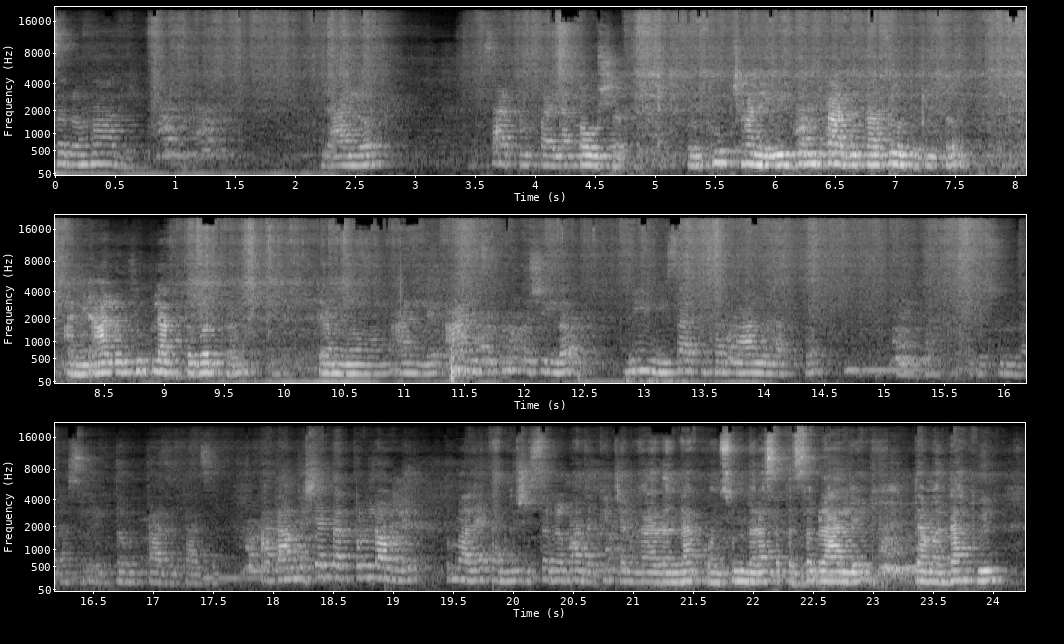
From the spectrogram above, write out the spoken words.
सगळं महाग आहे हे आलं. साठ रुपयाला पावशर. पण खूप छान आहे. एकदम ताजं ताजं होतं तिथं. आणि आलं खूप लागतं बरं का. त्यामुळं मग आणले. आधीचं नव्हतं शिल्लक. नेहमी सारखं सारखं आलं लागतं. सुंदर असं एकदम ताजं ताजं. आता आमच्या शेतात पण लावले. तुम्हाला एखाद्या दिवशी सगळं माझं किचन गार्डन दाखवून सुंदर असं तर सगळं आले. त्यामध्ये दाखवील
